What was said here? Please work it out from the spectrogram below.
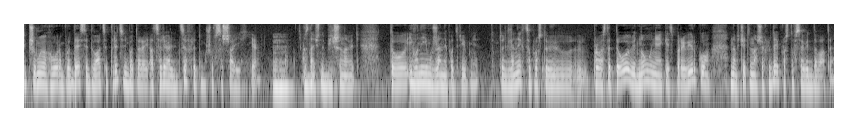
Якщо ми говоримо про 10, 20, 30 батарей, а це реальні цифри, тому що в США їх є Угу. значно більше навіть, то і вони їм вже не потрібні. Тобто для них це просто е, провести ТО, відновлення, якесь перевірку, навчити наших людей просто все віддавати.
